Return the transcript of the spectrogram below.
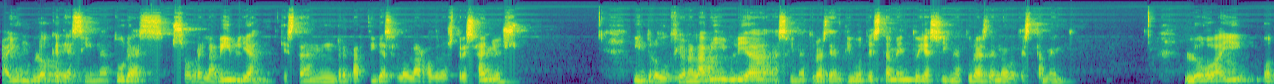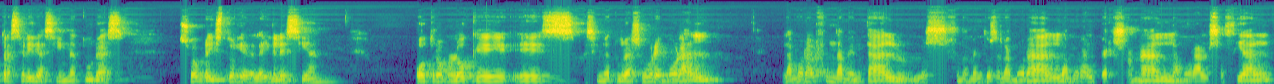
hay un bloque de asignaturas sobre la Biblia que están repartidas a lo largo de los tres años introducción a la Biblia, asignaturas de Antiguo Testamento y asignaturas de Nuevo Testamento. Luego hay otra serie de asignaturas sobre historia de la Iglesia, otro bloque es asignaturas sobre moral, la moral fundamental, los fundamentos de la moral, la moral personal, la moral social.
